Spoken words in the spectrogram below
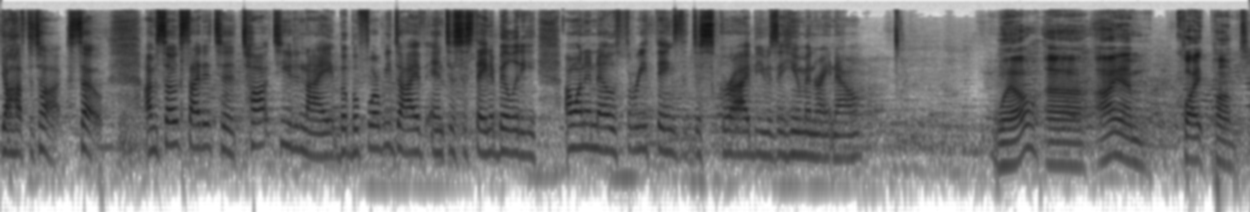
y'all have to talk. So I'm so excited to talk to you tonight. But before we dive into sustainability, I want to know three things that describe you as a human right now. Well, uh, I am quite pumped.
